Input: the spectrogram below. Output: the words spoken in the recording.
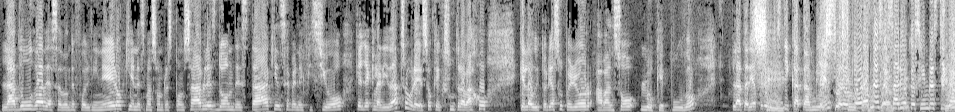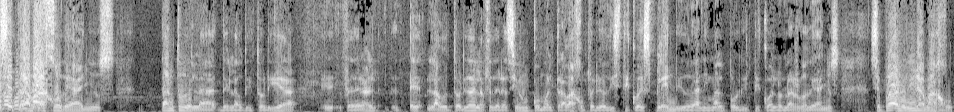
la duda de hacia dónde fue el dinero, quiénes más son responsables, dónde está, quién se benefició, que haya claridad sobre eso, que es un trabajo que la Auditoría Superior avanzó lo que pudo, la tarea periodística también, pero que ahora es necesario que se investigue. ese trabajo de años tanto de la, de la auditoría eh, federal, eh, la auditoría de la federación como el trabajo periodístico espléndido de animal político a lo largo de años, se pueda venir abajo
